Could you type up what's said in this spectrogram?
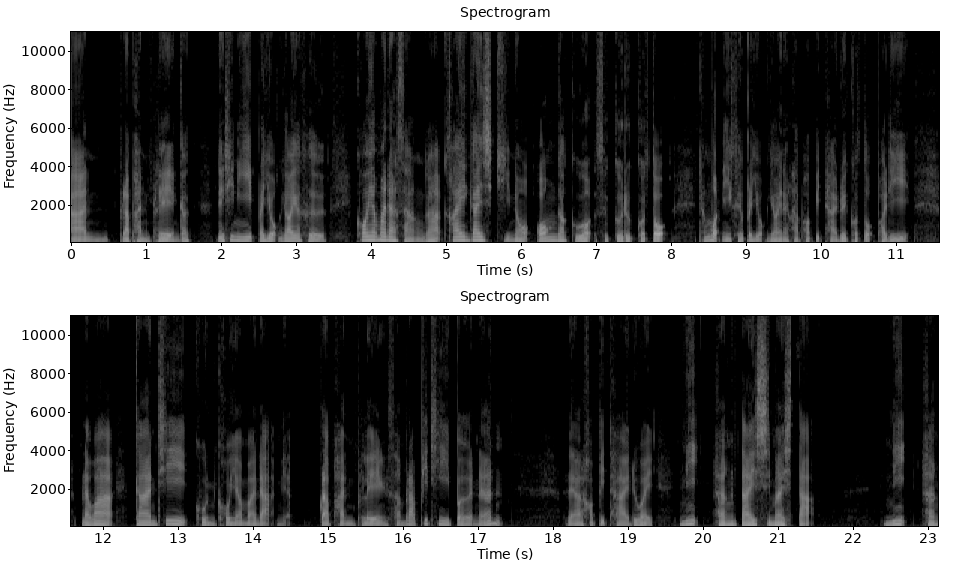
การประพันธ์เพลงก็ในที่นี้ประโยคย่อยก็คือ โคยามาดะซังが海外式の音楽を作ることทั้งหมดนี้คือประโยคย่อยนะครับพอปิดท้ายด้วยโคโตะพอดี แปลว่า การที่คุณโคยามาดะเนี่ยประพันธ์เพลงสำหรับพิธีเปิดนั้น แล้วเขาปิดท้ายด้วยนิฮังไตชิมาชิตะนิฮัง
